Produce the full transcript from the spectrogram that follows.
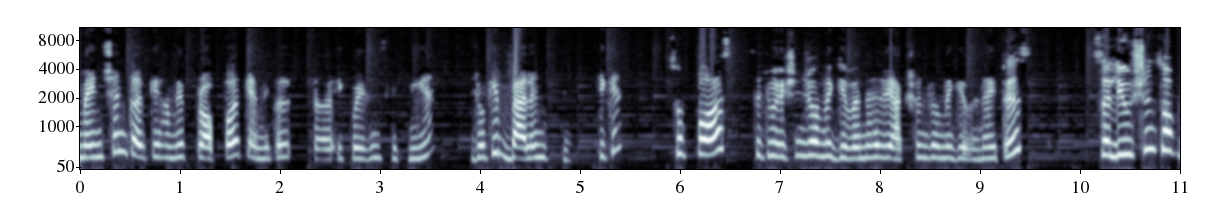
मेंशन करके हमें प्रॉपर केमिकल इक्वेशंस लिखनी है जो कि बैलेंस है। ठीक है? सो फ़र्स्ट सिचुएशन जो हमें गिवन है रिएक्शन जो हमें गिवन है it is solution of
